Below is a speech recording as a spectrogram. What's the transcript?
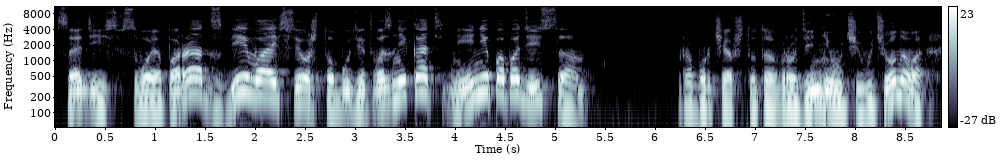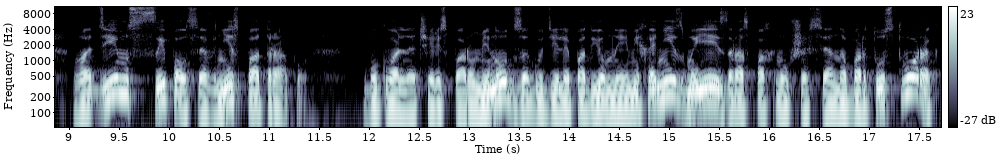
Садись в свой аппарат, сбивай все, что будет возникать, и не попадись сам. Пробурчав что-то вроде «не учи ученого», Вадим сыпался вниз по трапу. Буквально через пару минут загудели подъемные механизмы, и из распахнувшихся на борту створок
